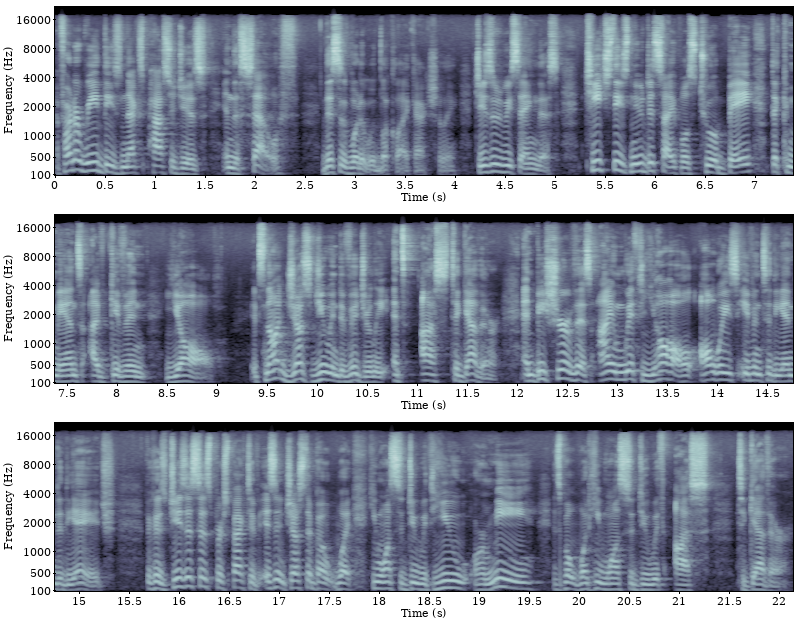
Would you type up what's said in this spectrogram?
If I were to read these next passages in the South, this is what it would look like actually. Jesus would be saying this Teach these new disciples to obey the commands I've given y'all. It's not just you individually, it's us together. And be sure of this I am with y'all always, even to the end of the age. Because Jesus' perspective isn't just about what he wants to do with you or me, it's about what he wants to do with us together.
